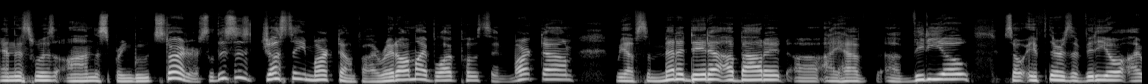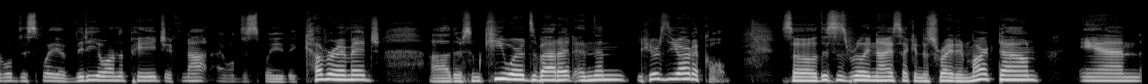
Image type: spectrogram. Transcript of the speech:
And this was on the Spring Boot starter. So this is just a markdown file. I write all my blog posts in markdown. We have some metadata about it. Uh, I have a video. So if there's a video, I will display a video on the page. If not, I will display the cover image. Uh, there's some keywords about it. And then here's the article. So this is really nice. I can just write in markdown. And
